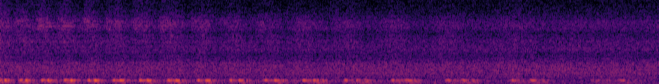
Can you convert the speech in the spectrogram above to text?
Thank you.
